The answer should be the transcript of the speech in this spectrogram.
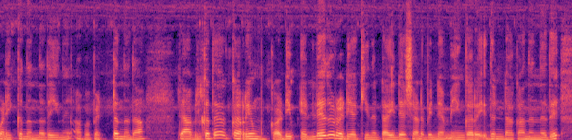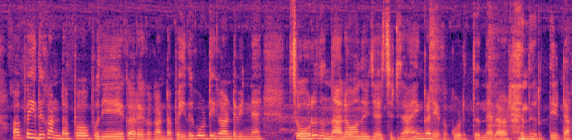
പണിക്ക് നിന്നതേന്ന്. അപ്പോൾ പെട്ടെന്ന് ഇതാ രാവിലത്തെ കറിയും കടിയും എല്ലാതും റെഡിയാക്കി എന്നിട്ട് അതിന്റെ ശേഷമാണ് പിന്നെ മീൻ കറി ഇത് ഉണ്ടാക്കാൻ നിന്നത്. അപ്പോൾ ഇത് കണ്ടപ്പോൾ പുതിയ കറിയൊക്കെ കണ്ടപ്പോൾ ഇത് കൂട്ടിക്കാണ്ട് പിന്നെ ചോറ് തിന്നാലോ എന്ന് വിചാരിച്ചിട്ട് ചായയും കടിയൊക്കെ കൊടുത്തു ഇന്നലെ അവിടെ നിർത്തിയിട്ടാ.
